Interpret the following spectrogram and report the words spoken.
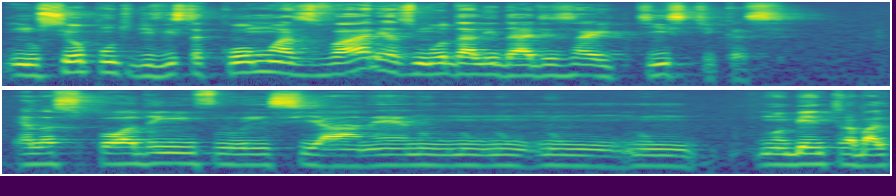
no seu ponto de vista, como as várias modalidades artísticas elas podem influenciar, né, num, num, num, num, ambiente de trabalho.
